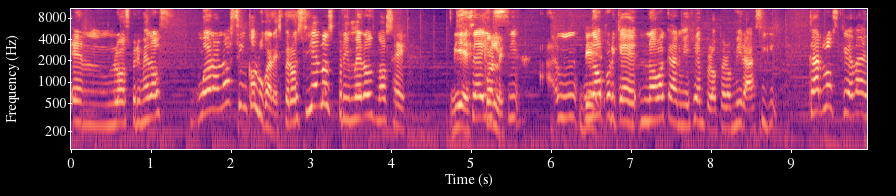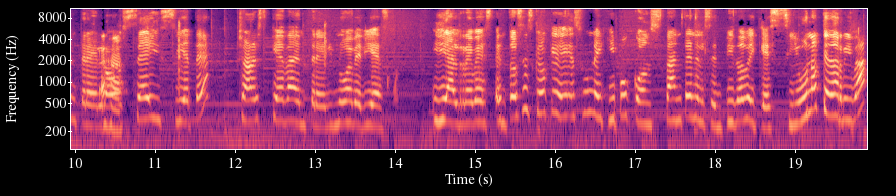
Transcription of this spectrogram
en los primeros, bueno, no cinco lugares, pero sí en los primeros, no sé, 10, seis, ponle. sí, mm, Diez. no, porque no va a quedar mi ejemplo, pero mira, si Carlos queda entre Ajá. los 6, 7, Charles queda entre el 9, 10 y al revés. Entonces creo que es un equipo constante en el sentido de que si uno queda arriba,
